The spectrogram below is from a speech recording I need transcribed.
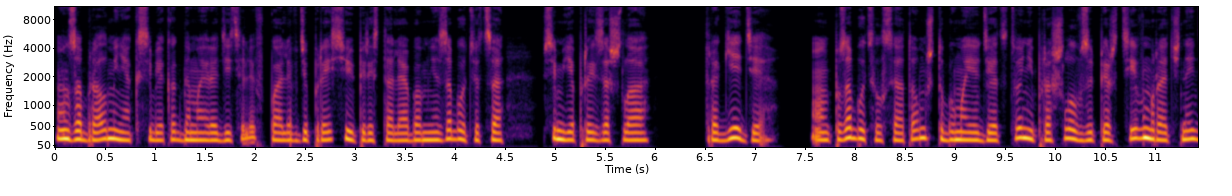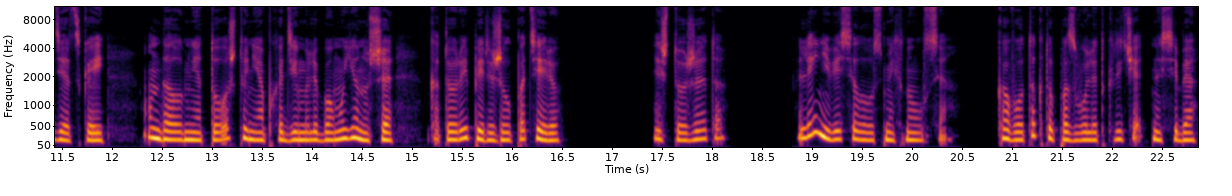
Он забрал меня к себе, когда мои родители впали в депрессию и перестали обо мне заботиться. В семье произошла трагедия, он позаботился о том, чтобы мое детство не прошло в заперти в мрачной детской. Он дал мне то, что необходимо любому юноше, который пережил потерю. И что же это? Лени весело усмехнулся. Кого-то, кто позволит кричать на себя.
